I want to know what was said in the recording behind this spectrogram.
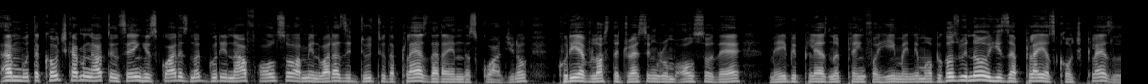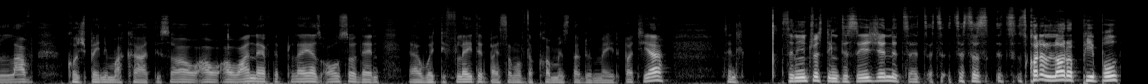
um, with the coach coming out and saying his squad is not good enough, also, I mean, what does it do to the players that are in the squad? You know, could he have lost the dressing room also there? Maybe players not playing for him anymore because we know he's a players coach. Players love Coach Benni McCarthy. So I, I, wonder if the players also then uh, were deflated by some of the comments that were made. But yeah, it's it's an interesting decision. It's it's, it's, it's, it's, it's quite a lot of people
